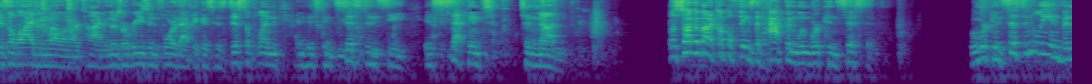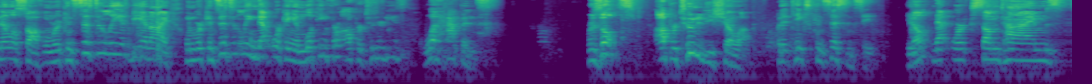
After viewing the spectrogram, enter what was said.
is alive and well in our time. And there's a reason for that because his discipline and his consistency is second to none. Let's talk about a couple things that happen when we're consistent. When we're consistently in Vanilla Soft, when we're consistently in BNI, when we're consistently networking and looking for opportunities, what happens? Results opportunities show up, but it takes consistency. You don't network sometimes.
